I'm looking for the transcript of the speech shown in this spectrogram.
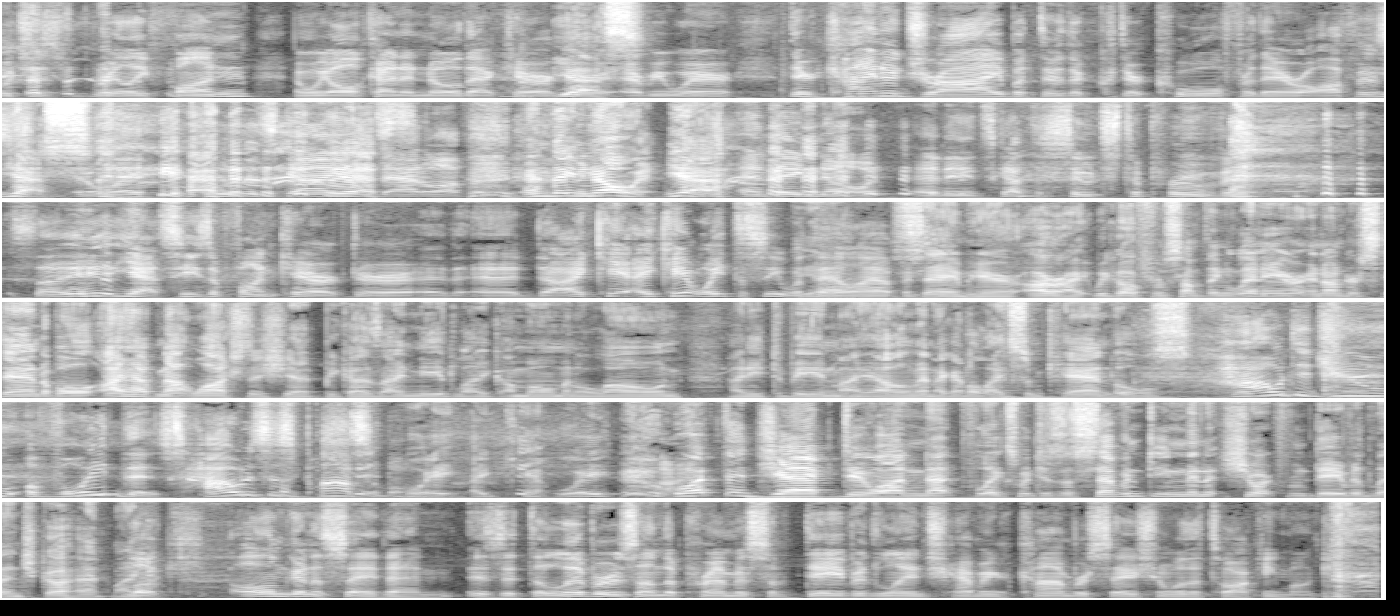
which is really fun, and we all kind of know that character Yes. everywhere. They're kind of dry, but they're the, they're cool for their office. Yes. in a way, the coolest guy Yes. in that office, and they know it, yeah. and they know it, and he's got the suits to prove it. So yes, he's a fun character, and, and I can't I can't wait to see what the hell happens. Same here. All right, we go from something linear and understandable. I have not watched this yet because I need like a moment alone. I need to be in my element. I got to light some candles. How did you avoid this? How is this possible? Wait, I can't wait. What did Jack do on Netflix, which is a 17 minute short from David Lynch? Go ahead, Mike. Look, all I'm going to say then is it delivers on the premise of David Lynch having a conversation with a talking monkey.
